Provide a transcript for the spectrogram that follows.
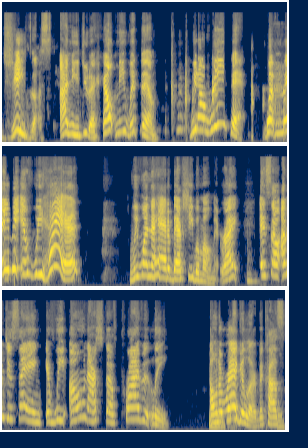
Jesus, I need you to help me with them. We don't read that. But maybe if we had, we wouldn't have had a Bathsheba moment, right? Mhm. And so I'm just saying, if we own our stuff privately on a regular, because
